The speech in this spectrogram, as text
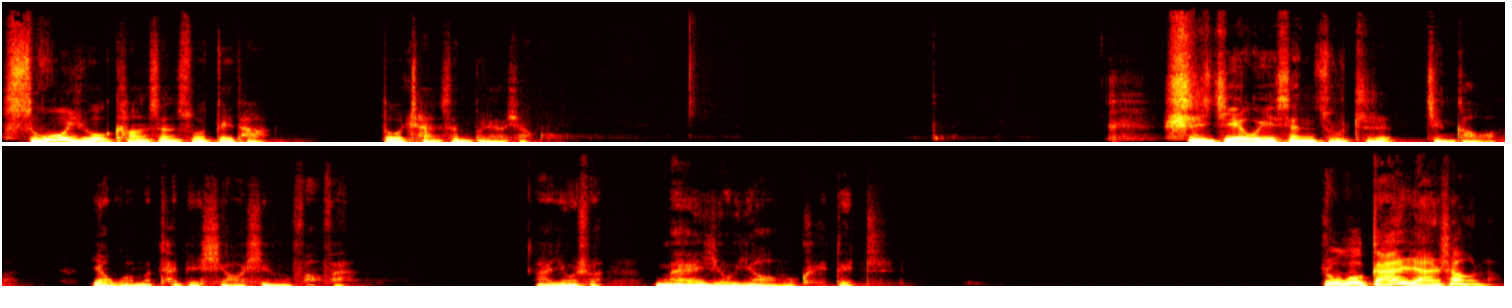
所有抗生素对它都产生不了效果。世界卫生组织警告我们，要我们特别小心防范。啊，因为说没有药物可以对治，如果感染上了，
